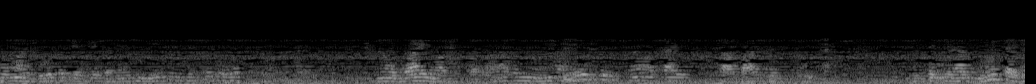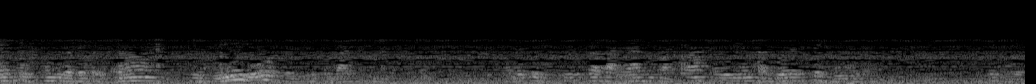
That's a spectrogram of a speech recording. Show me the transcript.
uma ajuda perfeitamente nítida de segurança. Não vai em nossa palavra nenhuma restrição a tais trabalhos de E tem tirado muita gente do fundo da depressão, incluindo outras dificuldades eu preciso trabalhar numa faixa orientadora segura. Segura.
